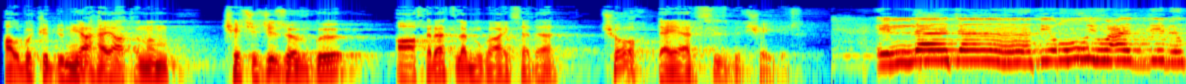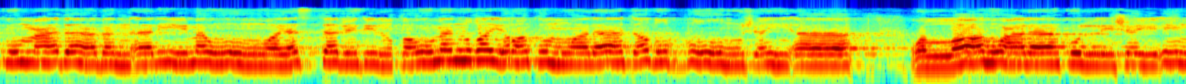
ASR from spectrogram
Halbuki dünya həyatının keçici zövqü axirətlə müqayisədə çox dəyərsiz bir şeydir. İllə tənfiru yu'azzibkum azəbən əlimən və yəstəbdil qawmən qayrəkum və la tədurruhu şeyə Vallahu alə kulli şeyin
